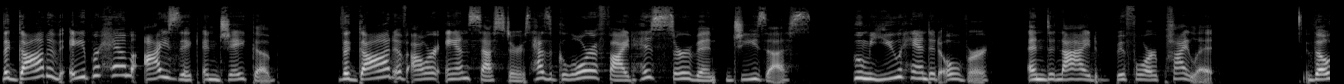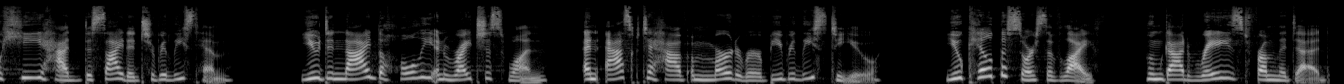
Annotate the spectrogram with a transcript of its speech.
The God of Abraham, Isaac, and Jacob the God of our ancestors has glorified his servant Jesus, whom you handed over and denied before Pilate, though he had decided to release him. You denied the holy and righteous one and asked to have a murderer be released to you. You killed the source of life, whom God raised from the dead.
